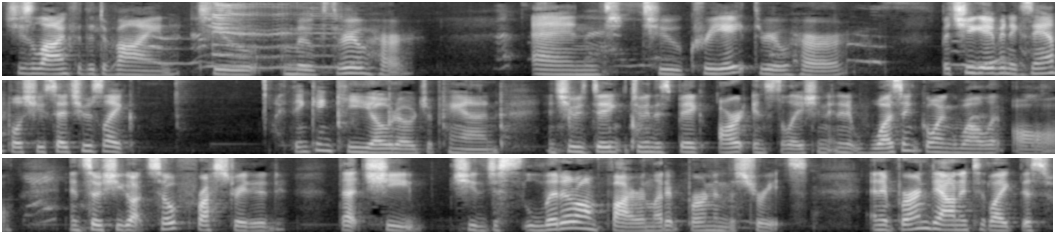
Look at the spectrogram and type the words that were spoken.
she's allowing for the divine to move through her and to create through her. But she gave an example. She said she was like, I think in Kyoto, Japan, and she was doing, this big art installation and it wasn't going well at all. And so she got so frustrated that she she just lit it on fire and let it burn in the streets. And it burned down into like this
